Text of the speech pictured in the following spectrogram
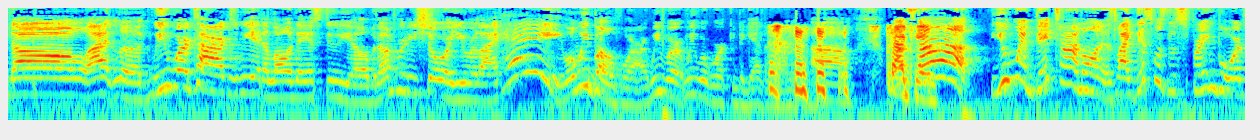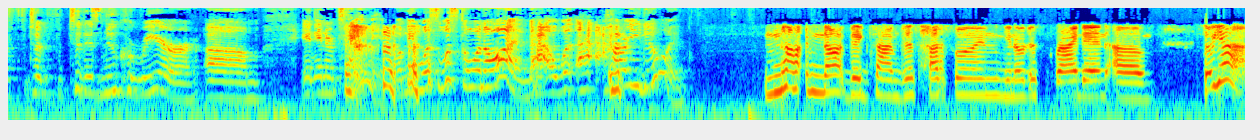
No, I look. We were tired because we had a long day in studio, but I'm pretty sure you were like, "Hey, well, we both were. We were we were working together." Um, what's up? You went big time on us. Like this was the springboard to to this new career um, in entertainment. I mean, what's what's going on? How what, how how are you doing? Not not big time, just hustling, you know, just grinding. Um so yeah,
